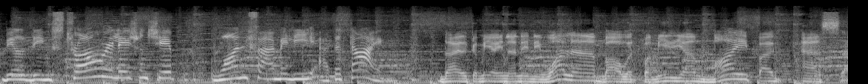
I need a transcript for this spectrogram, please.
building strong relationship, one family at a time. Dahil kami ay naniniwala, bawat pamilya may pag-asa.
